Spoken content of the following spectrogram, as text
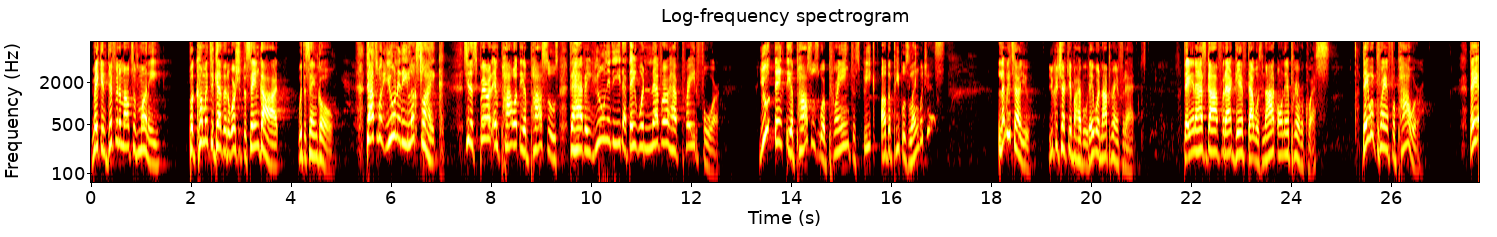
making different amounts of money, but coming together to worship the same God with the same goal. That's what unity looks like. See, the Spirit empowered the apostles to have a unity that they would never have prayed for. You think the apostles were praying to speak other people's languages? Let me tell you, you can check your Bible. They were not praying for that. They didn't ask God for that gift. That was not on their prayer requests. They were praying for power. They,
